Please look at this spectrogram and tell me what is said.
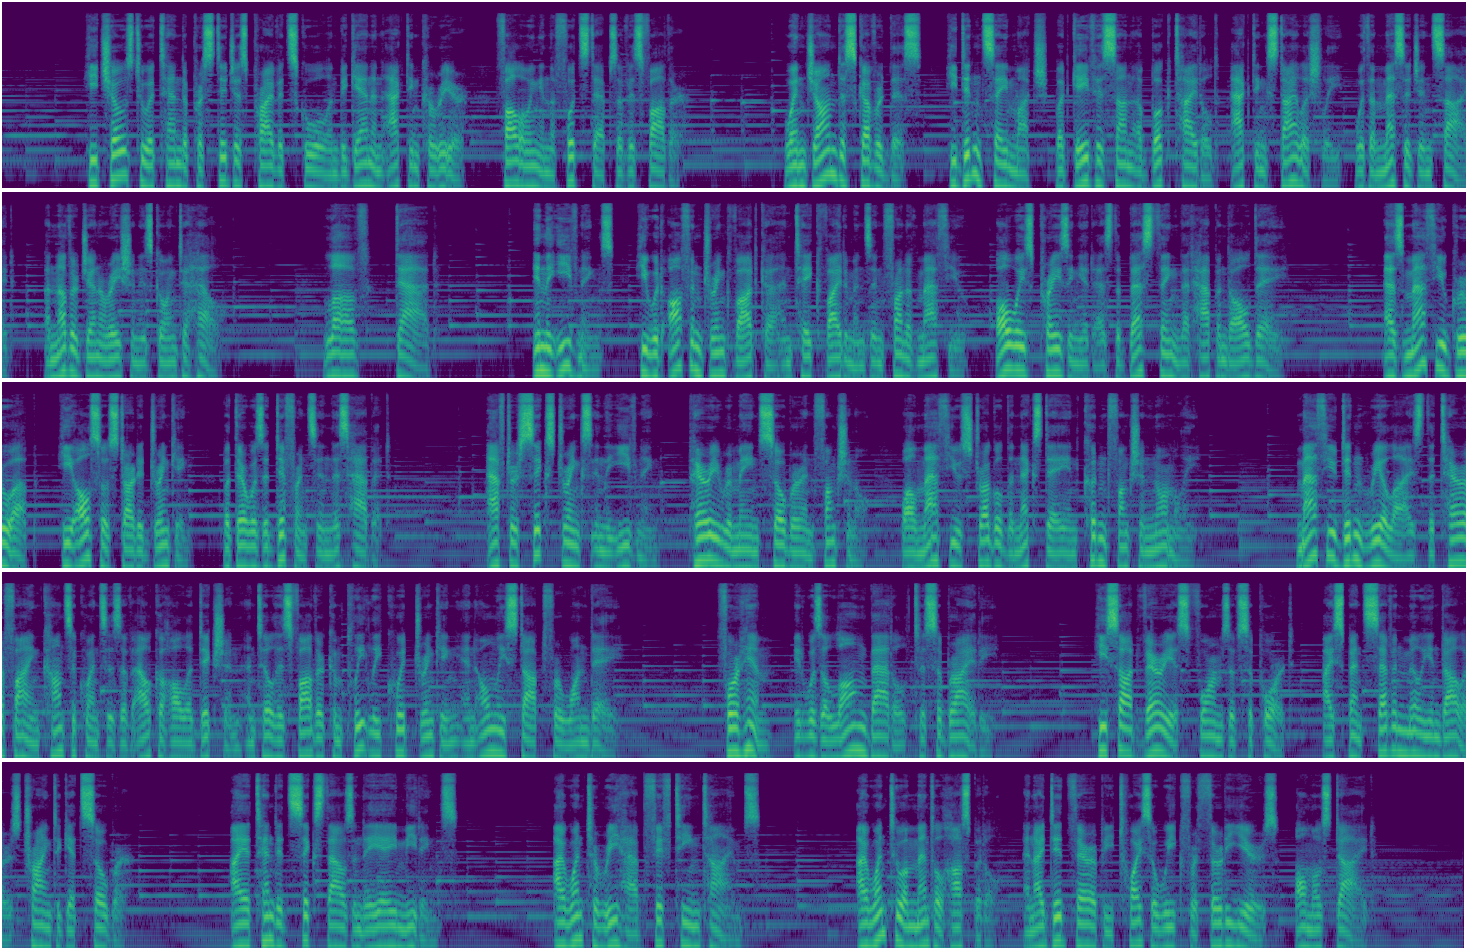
He chose to attend a prestigious private school and began an acting career, following in the footsteps of his father. When John discovered this, he didn't say much but gave his son a book titled Acting Stylishly with a message inside, Another Generation is Going to Hell. Love, Dad. In the evenings, he would often drink vodka and take vitamins in front of Matthew, always praising it as the best thing that happened all day. As Matthew grew up, he also started drinking, but there was a difference in this habit. After six drinks in the evening, Perry remained sober and functional, while Matthew struggled the next day and couldn't function normally. Matthew didn't realize the terrifying consequences of alcohol addiction until his father completely quit drinking and only stopped for one day. For him, it was a long battle to sobriety. He sought various forms of support, I spent $7 million trying to get sober. I attended 6,000 AA meetings. I went to rehab 15 times. I went to a mental hospital, and I did therapy twice a week for 30 years, almost died.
